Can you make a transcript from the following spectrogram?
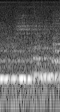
we will not.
